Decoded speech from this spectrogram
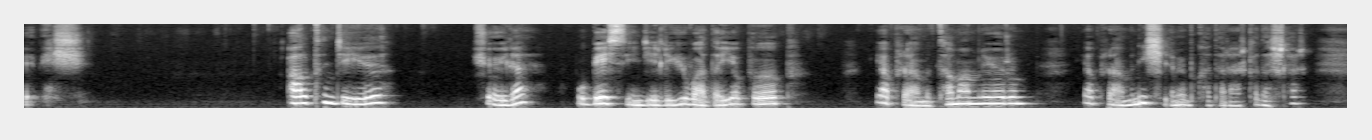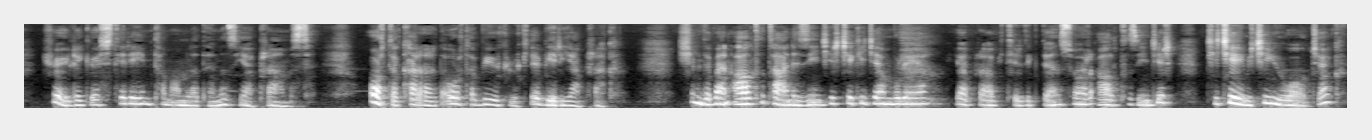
ve 5 altıncıyı şöyle bu 5 zincirli yuvada yapıp yaprağımı tamamlıyorum yaprağımın işlemi bu kadar arkadaşlar şöyle göstereyim tamamladığımız yaprağımız orta kararda orta büyüklükte bir yaprak Şimdi ben 6 tane zincir çekeceğim buraya. Yaprağı bitirdikten sonra 6 zincir çiçeğim için yuva olacak.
